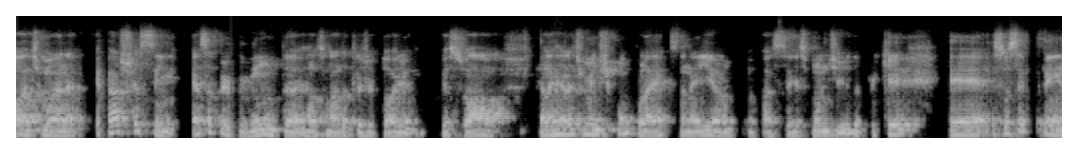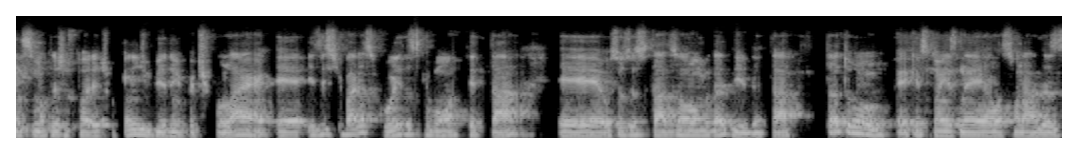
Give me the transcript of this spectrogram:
Ótimo, Ana. Eu acho que assim, essa pergunta relacionada à trajetória pessoal, ela é relativamente complexa, né, e ampla para ser respondida, porque é, se você pensa uma trajetória de qualquer indivíduo em particular, é, existem várias coisas que vão afetar é, os seus resultados ao longo da vida, tá? Tanto é, questões né, relacionadas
